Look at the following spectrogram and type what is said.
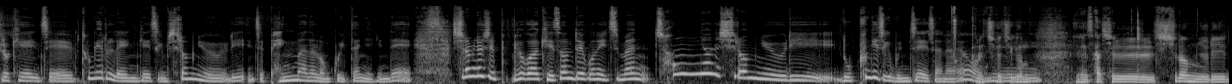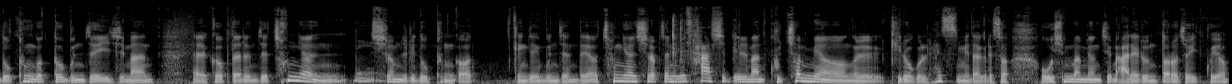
이렇게 이제 통계를 낸 게 지금 실업률이 이제 100만을 넘고 있다는 얘기인데 실업률 지표가 개선되고는 있지만 청년 실업률이 높은 게 지금 문제잖아요. 그렇죠. 네. 지금 사실 실업률이 높은 것도 문제이지만 그것보다는 이제 청년 네. 실업률이 높은 것 굉장히 문제인데요. 청년 실업자는 41만 9천 명을 기록을 했습니다. 그래서 50만 명 지금 아래로 떨어져 있고요.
